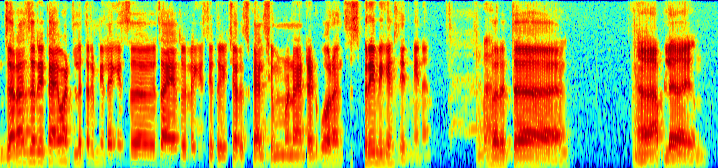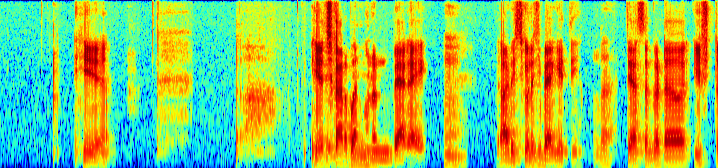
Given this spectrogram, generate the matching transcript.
जरा जरी काय वाटलं तर मी लगेच अं, जायचो लगेच तिथं विचारच कॅल्शियम नायट्रेट बोरांचे स्प्रे बी घेतलेत मी ना बर. परत अं, आपलं हे एच कार्बन म्हणून बॅग आहे हम्म, अडीच किलोची बॅग येते बर. त्या संकट इष्ट.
